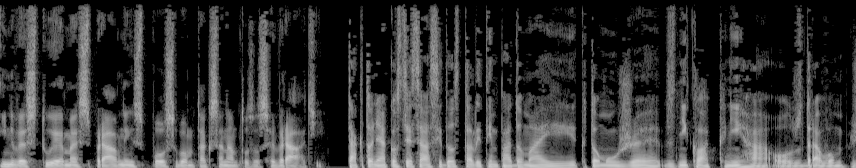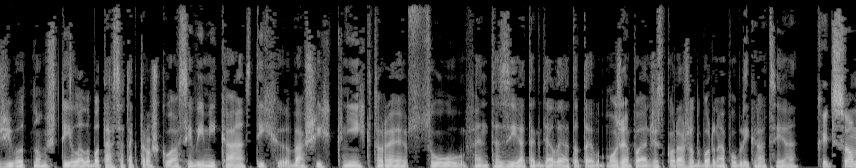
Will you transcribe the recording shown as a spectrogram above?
investujeme správnym spôsobom, tak sa nám to zase vráti. Takto nejako ste sa asi dostali tým pádom aj k tomu, že vznikla kniha o zdravom životnom štýle, lebo tá sa tak trošku asi vymýka z tých vašich kníh, ktoré sú fantasy a tak ďalej. A toto je, môžem povedať, že skôr až odborná publikácia. Keď som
